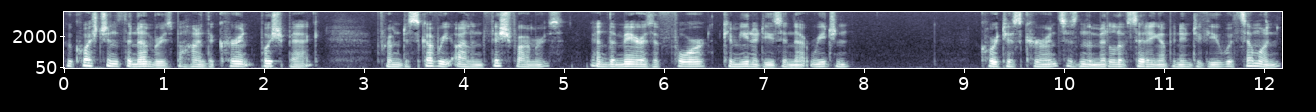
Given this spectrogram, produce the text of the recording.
who questions the numbers behind the current pushback from Discovery Island fish farmers and the mayors of four communities in that region Cortes Currents is in the middle of setting up an interview with someone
